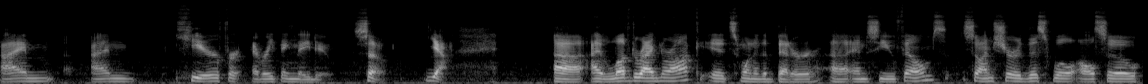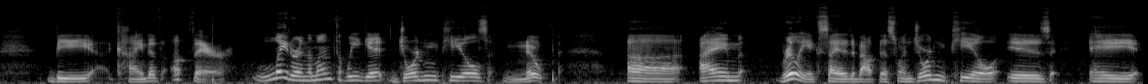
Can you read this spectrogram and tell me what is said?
I'm I'm here for everything they do. So, yeah. Uh, I loved Ragnarok. It's one of the better uh, MCU films, so I'm sure this will also be kind of up there. Later in the month, we get Jordan Peele's Nope. Uh, I'm really excited about this one. Jordan Peele is a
